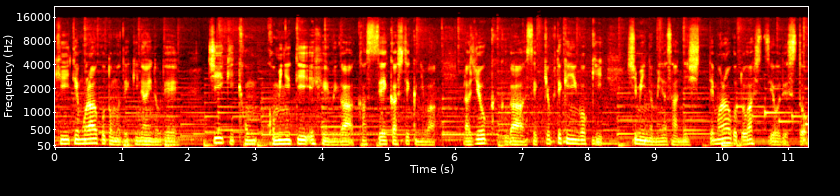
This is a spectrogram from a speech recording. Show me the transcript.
聞いてもらうこともできないので地域コミュニティ FM が活性化していくにはラジオ局が積極的に動き市民の皆さんに知ってもらうことが必要ですと。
